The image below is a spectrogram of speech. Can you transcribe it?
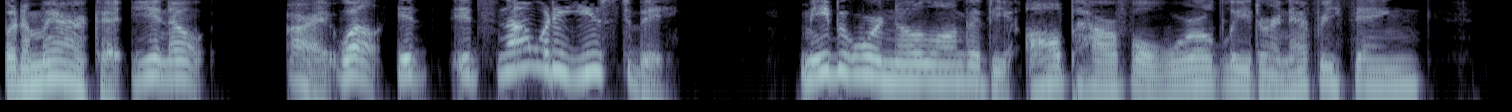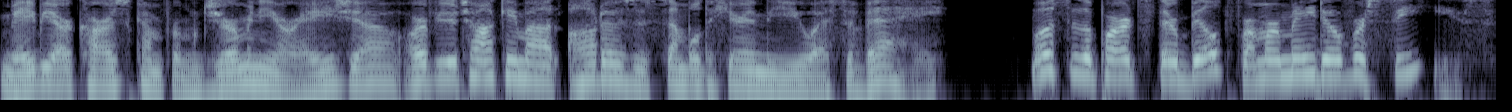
But America, you know, all right, well, it, it's not what it used to be. Maybe we're no longer the all powerful world leader in everything. Maybe our cars come from Germany or Asia, or if you're talking about autos assembled here in the US of A, most of the parts they're built from are made overseas.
